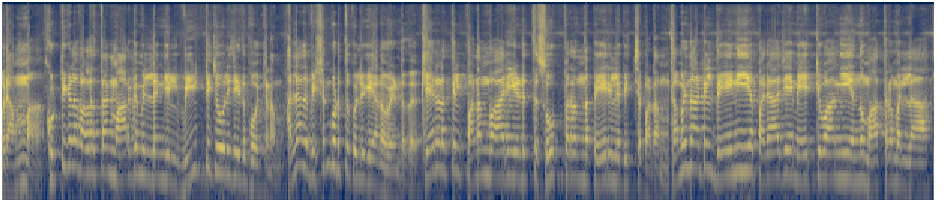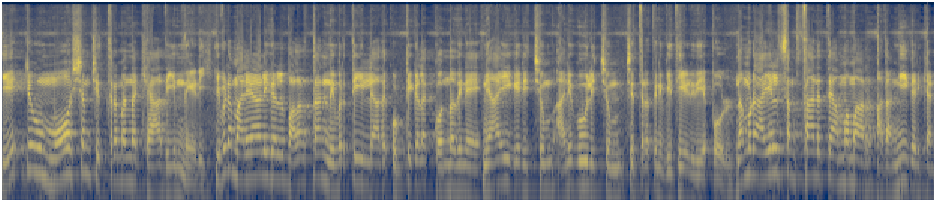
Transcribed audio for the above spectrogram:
ഒരമ്മ? കുട്ടികളെ വളർത്താൻ മാർഗമില്ലെങ്കിൽ വീട്ടുജോലി ചെയ്ത് പോറ്റണം. അല്ലാതെ വിഷം കൊടുത്ത് കൊല്ലുകയാണോ വേണ്ടത്? കേരളത്തിൽ പണം വാരിയെടുത്ത് സൂപ്പർ എന്ന പേര് ലഭിച്ച പടം തമിഴ്നാട്ടിൽ ദയനീയ പരാജയം ഏറ്റുവാങ്ങി എന്ന് മാത്രമല്ല മോശം ചിത്രമെന്ന ഖ്യാതിയും നേടി. ഇവിടെ മലയാളികൾ വളർത്താൻ നിവൃത്തിയില്ലാതെ കുട്ടികളെ കൊന്നതിനെ ന്യായീകരിച്ചും അനുകൂലിച്ചും ചിത്രത്തിന് വിധിയെഴുതിയപ്പോൾ നമ്മുടെ അയൽ സംസ്ഥാനത്തെ അമ്മമാർ അത് അംഗീകരിക്കാൻ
